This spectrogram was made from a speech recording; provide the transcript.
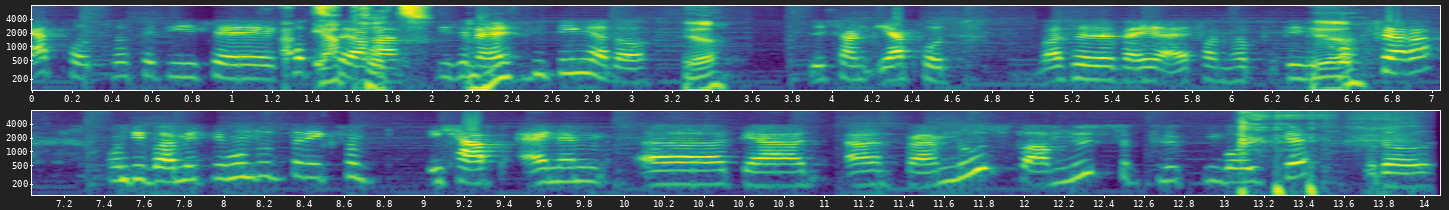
AirPods, was ja diese Kopfhörer, AirPods, diese mhm. weißen Dinger da, Ja? das sind AirPods, was ich, weil ich iPhone habe, diese Ja. Kopfhörer. Und ich war mit dem Hund unterwegs und ich habe einem, äh, der äh, beim Nussbaum Nüsse pflücken wollte, oder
